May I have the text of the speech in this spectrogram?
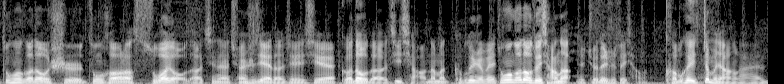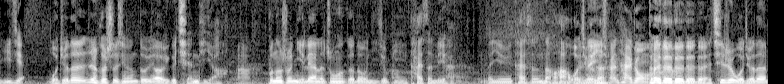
综合格斗是综合了所有的现在全世界的这些格斗的技巧，那么可不可以认为综合格斗最强的，这绝对是最强的？可不可以这么样来理解我觉得任何事情都要有一个前提啊，啊？不能说你练了综合格斗你就比泰森厉害。那因为泰森的话，我觉得一得拳太重了。对对对对对，其实我觉得，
